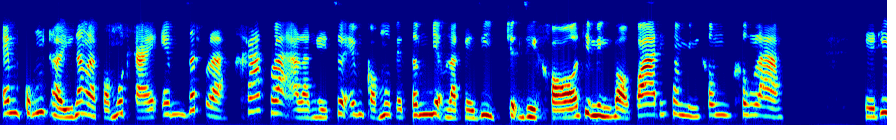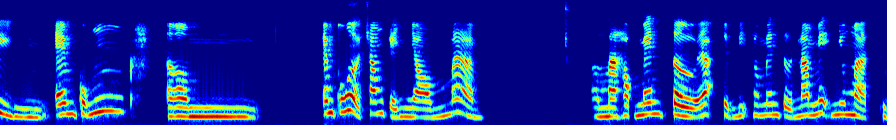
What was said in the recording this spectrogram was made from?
em cũng thấy rằng là có một cái em rất là khác lạ là ngày xưa em có một cái tâm niệm là cái gì chuyện gì khó thì mình bỏ qua đi thôi mình không không làm. Thế thì em cũng um, em cũng ở trong cái nhóm mà mà học mentor ấy, chuẩn bị cho mentor năm ấy nhưng mà thực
